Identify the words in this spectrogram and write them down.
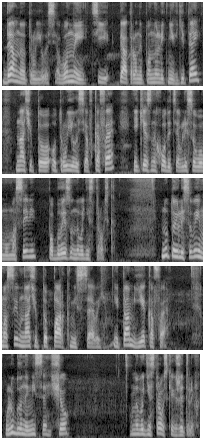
Де вони отруїлися? Вони, ці п'ятеро неповнолітніх дітей, начебто отруїлися в кафе, яке знаходиться в лісовому масиві поблизу Новодністровська. Ну, той лісовий масив, начебто парк місцевий, і там є кафе. Улюблене місце, що новодністровських жителів.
